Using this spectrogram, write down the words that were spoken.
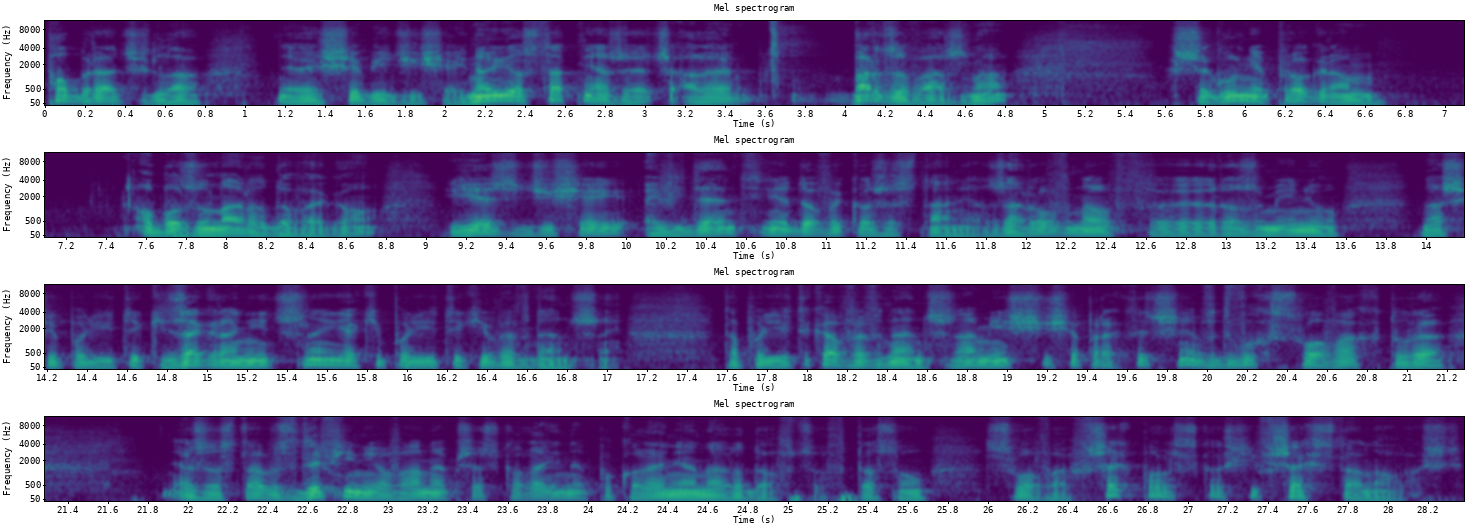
pobrać dla siebie dzisiaj. No i ostatnia rzecz, ale bardzo ważna, szczególnie program obozu narodowego jest dzisiaj ewidentnie do wykorzystania, zarówno w rozumieniu naszej polityki zagranicznej, jak i polityki wewnętrznej. Ta polityka wewnętrzna mieści się praktycznie w dwóch słowach, które zostały zdefiniowane przez kolejne pokolenia narodowców. To są słowa wszechpolskość i wszechstanowość.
